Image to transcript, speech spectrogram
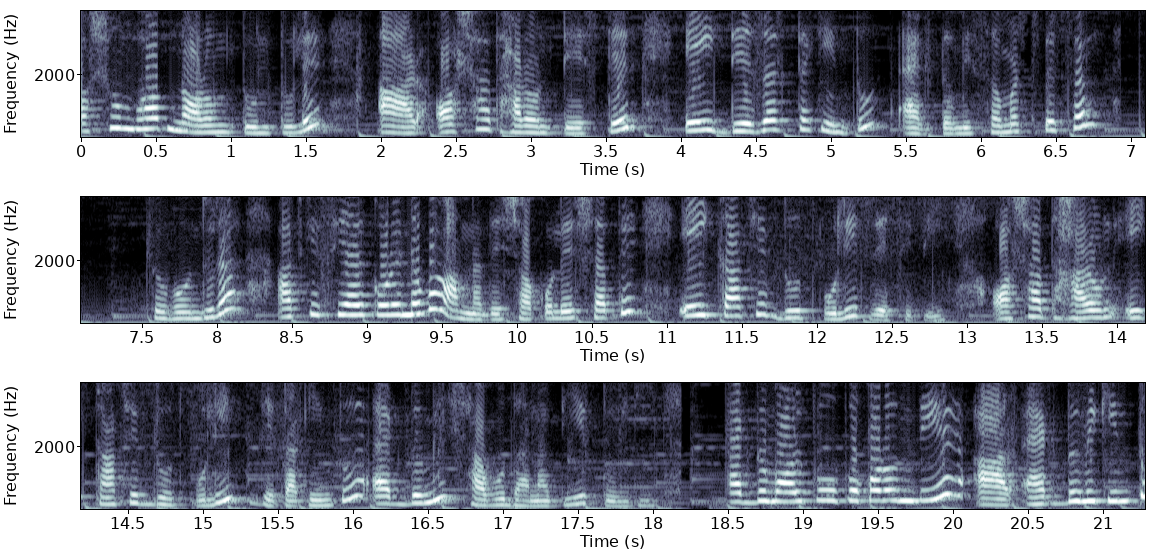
অসম্ভব নরম তুলতুলে আর অসাধারণ টেস্টের এই ডেজার্টটা কিন্তু একদমই সামার স্পেশাল। তো বন্ধুরা, আজকে শেয়ার করে নেব আপনাদের সকলের সাথে এই কাঁচের দুধ পুলির রেসিপি। অসাধারণ এই কাঁচের দুধ পুলি, যেটা কিন্তু একদমই সাবুদানা দিয়ে তৈরি। একদম অল্প উপকরণ দিয়ে আর একদমই কিন্তু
